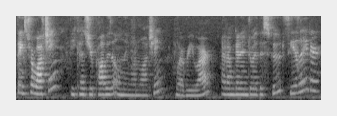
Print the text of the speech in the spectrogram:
Thanks for watching, because you're probably the only one watching, whoever you are, and I'm gonna enjoy this food. See you later.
